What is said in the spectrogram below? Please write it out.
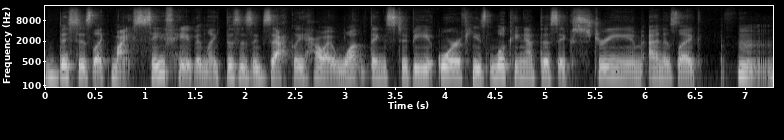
this is like my safe haven like this is exactly how i want things to be or if he's looking at this extreme and is like hmm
